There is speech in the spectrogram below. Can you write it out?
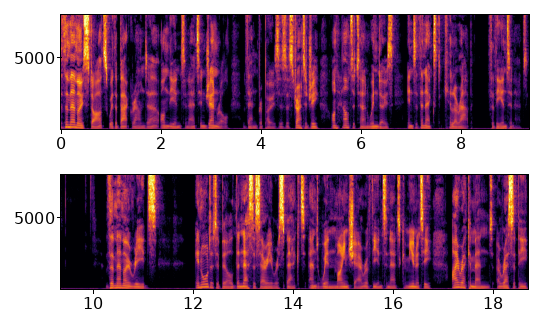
The memo starts with a backgrounder on the Internet in general, then proposes a strategy on how to turn Windows into the next killer app for the Internet. The memo reads, in order to build the necessary respect and win mindshare of the Internet community, I recommend a recipe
